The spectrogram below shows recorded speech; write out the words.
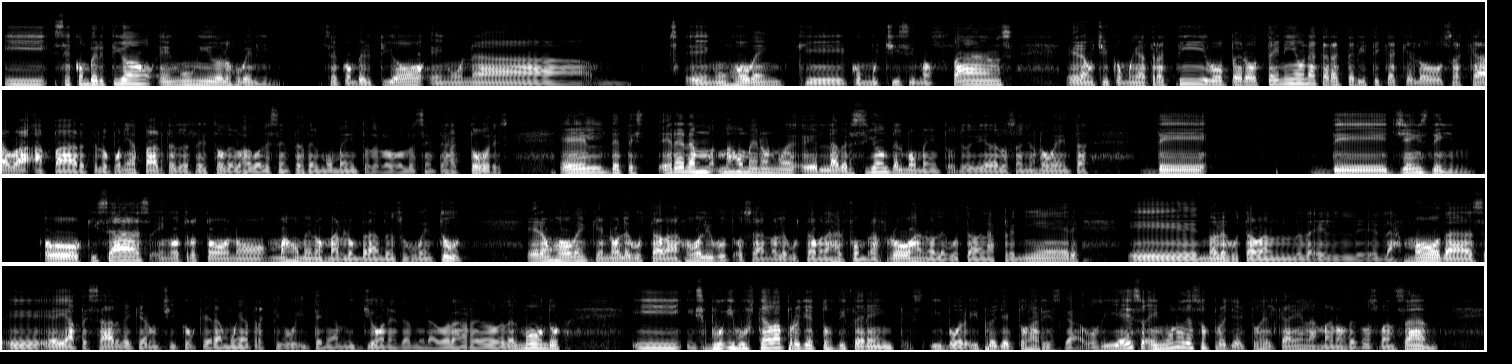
y se convirtió en un ídolo juvenil. Se convirtió en una en un joven que con muchísimos fans, era un chico muy atractivo, pero tenía una característica que lo sacaba aparte, lo ponía aparte del resto de los adolescentes del momento, de los adolescentes actores. Él, era más o menos eh, la versión del momento, yo diría de los años 90, de, de James Dean, o quizás en otro tono, más o menos Marlon Brando en su juventud. Era un joven que no le gustaba Hollywood, o sea, no le gustaban las alfombras rojas, no le gustaban las premieres, eh, no le gustaban las modas, eh, eh, a pesar de que era un chico que era muy atractivo y tenía millones de admiradores alrededor del mundo, y, y bu- y buscaba proyectos diferentes y, proyectos arriesgados. Y eso, en uno de esos proyectos él cae en las manos de Gus Van.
